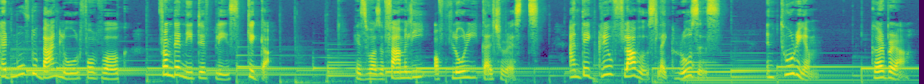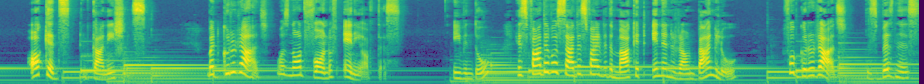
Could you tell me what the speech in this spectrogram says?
had moved to Bangalore for work from their native place, Kigga. His was a family of floriculturists, and they grew flowers like roses, anthurium, gerbera, orchids and carnations. But Gururaj was not fond of any of this. Even though his father was satisfied with the market in and around Bangalore, for Gururaj, this business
